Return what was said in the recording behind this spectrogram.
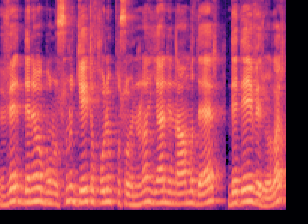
Ve deneme bonusunu Gate of Olympus oyununa yani namı değer DD'ye veriyorlar.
